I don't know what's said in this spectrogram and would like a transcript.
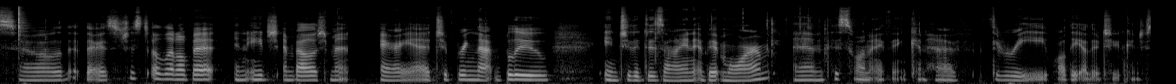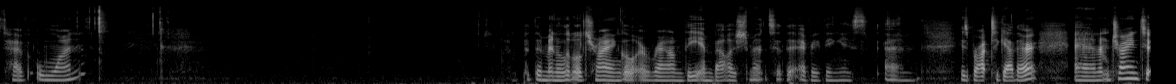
So that there's just a little bit in each embellishment area to bring that blue into the design a bit more. And this one I think can have three, while the other two can just have one. Put them in a little triangle around the embellishment so that everything is um, is brought together and I'm trying to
